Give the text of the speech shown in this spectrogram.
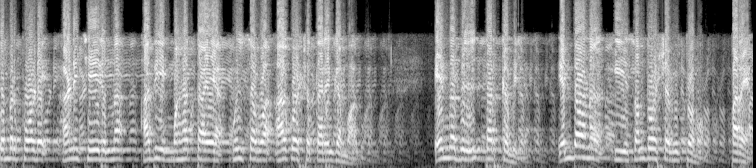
തെമ്പർപ്പോടെ അണിചേരുന്ന അതിമഹത്തായ ഉത്സവ ആഘോഷ തരംഗമാകും എന്നതിൽ തർക്കമില്ല. എന്താണ് ഈ സന്തോഷ വിപ്ലവം? പറയാം.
